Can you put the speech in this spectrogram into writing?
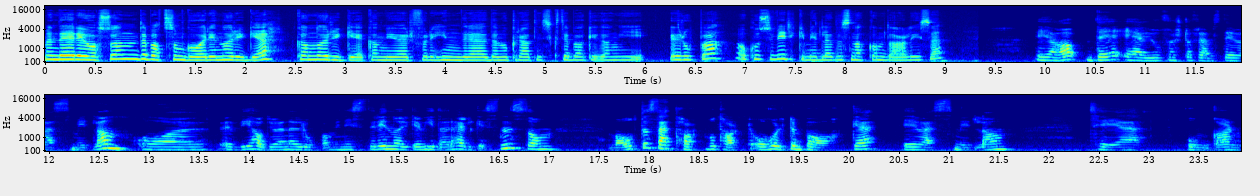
Men det er jo også en debatt som går i Norge. Hva Norge kan gjøre for å hindre demokratisk tilbakegang i Europa? Og hvilke virkemidler er det snakk om da, Lise? Ja, det er jo først og fremst EØS-midlene. Og vi hadde jo en europaminister i Norge, Vidar Helgesen, som valgte å sette hardt mot hardt og holde tilbake EØS-midlene til Ungarn.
